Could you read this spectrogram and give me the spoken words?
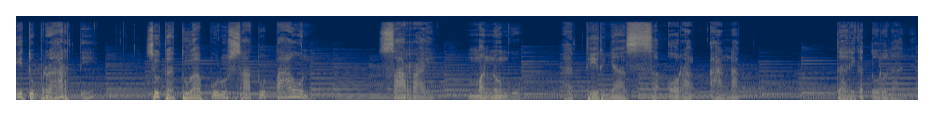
Itu berarti sudah 21 tahun Sarai menunggu hadirnya seorang anak dari keturunannya.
